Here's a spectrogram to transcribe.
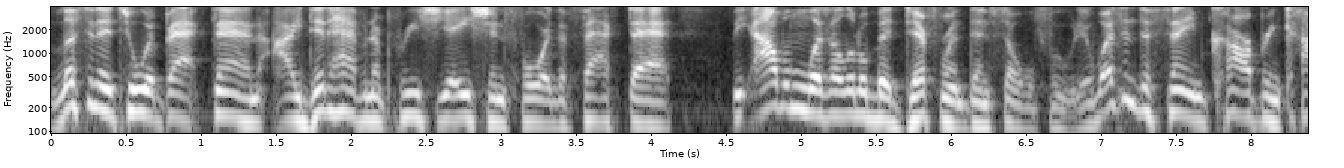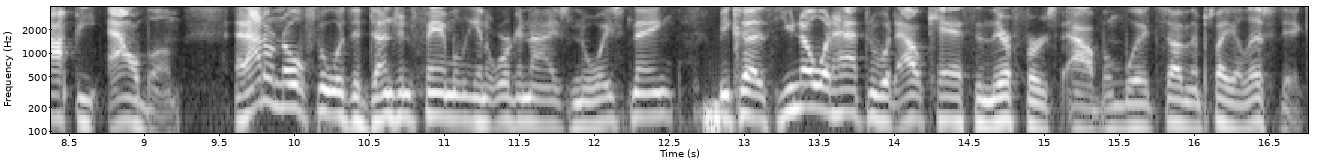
listening to it back then i did have an appreciation for the fact that the album was a little bit different than soul food. It wasn't the same carbon copy album. And i don't know if it was a dungeon family and organized noize thing because you know what happened with Outkast in their first album with southern playalistic.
